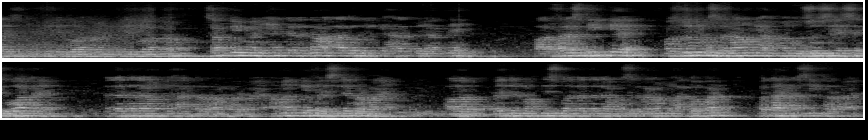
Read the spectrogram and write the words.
اس کے لیے دعا کرو، ان کے لیے دعا کرو۔ سب کی میں نیت کر لیتا ہوں اللہ تو دل کی حالت کو جانتے ہیں۔ اور فلسطین کے مظلوم مسلمانوں کے ہم خصوصیت سے دعا کریں۔ اللہ تعالیٰ ان کے ہاتھ پر رحم فرمائیں امن کے فیصلے فرمائیں اور بیت المقدس کو اللہ تعالیٰ مسلمانوں کے ہاتھوں پر فتح نصیب فرمائیں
